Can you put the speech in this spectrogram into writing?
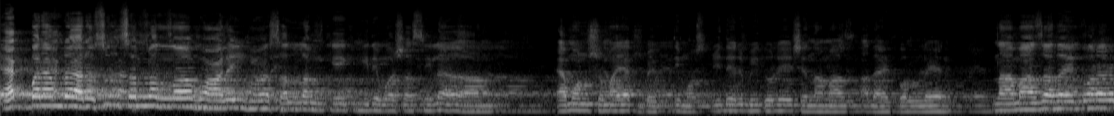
একবার আমরা রাসূল সাল্লাল্লাহু আলাইহি ওয়াসাল্লামকে ঘিরে বসাছিলাম। এমন সময় এক ব্যক্তি মসজিদের ভিতরে এসে নামাজ আদায় করলেন। নামাজ আদায় করার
